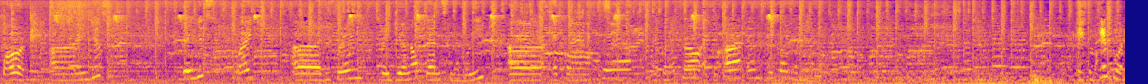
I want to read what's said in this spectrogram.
four uh, ranges, ranges by uh, different regional plants, namely uh, Eco Care, Eco Natural, Eco Art, and Eco Energy. Eco-Care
